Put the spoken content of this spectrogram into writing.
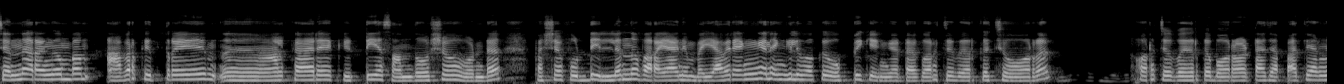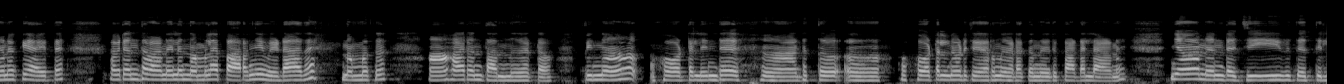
ചെന്നിറങ്ങുമ്പം അവർക്ക് ഇത്രയും ആൾക്കാരെ കിട്ടിയ സന്തോഷവും ഉണ്ട്. പക്ഷേ ഫുഡ് ഇല്ലെന്ന് പറയാനും വയ്യ. അവരെങ്ങനെങ്കിലുമൊക്കെ ഒപ്പിക്കും കേട്ടോ. കുറച്ച് പേർക്ക് ചോറ് കുറച്ച് പേർക്ക് പൊറോട്ട ചപ്പാത്തി അങ്ങനെയൊക്കെ ആയിട്ട് അവരെന്താ വേണേലും നമ്മളെ പറഞ്ഞു വിടാതെ നമുക്ക് ആഹാരം തന്നു കേട്ടോ. പിന്നെ ആ ഹോട്ടലിന്റെ അടുത്ത് ഹോട്ടലിനോട് ചേർന്ന് കിടക്കുന്ന ഒരു കടലാണ്. ഞാൻ എന്റെ ജീവിതത്തിൽ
